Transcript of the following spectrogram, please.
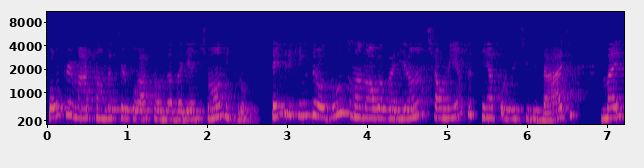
confirmação da circulação da variante Ômicron, sempre que introduz uma nova variante, aumenta sim a positividade mas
